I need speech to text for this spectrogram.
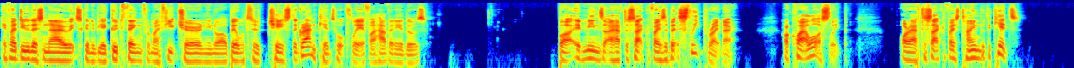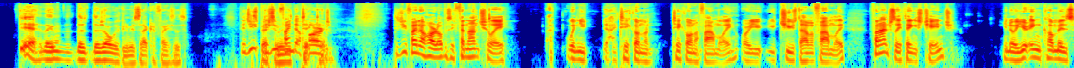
if I do this now, it's going to be a good thing for my future, and you know I'll be able to chase the grandkids hopefully if I have any of those. But it means I have to sacrifice a bit of sleep right now, or quite a lot of sleep, or I have to sacrifice time with the kids. Yeah, there's always going to be sacrifices. Did you did you find it hard? time. Did you find it hard? Obviously, financially, uh, when you uh, take on a, take on a family, or you, you choose to have a family, financially things change. You know, your income is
